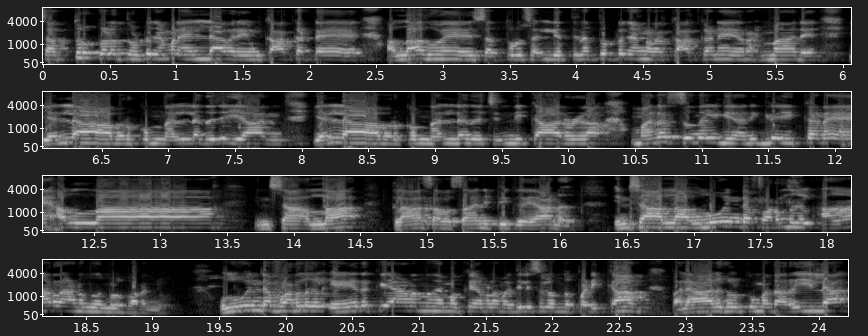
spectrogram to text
ശത്രുക്കളെ തൊട്ട് ഞങ്ങളെ എല്ലാവരെയും കാക്കട്ടെ. അള്ളാഹുവെ ശത്രു ശല്യത്തിനെ തൊട്ട് ഞങ്ങളെ കാക്കണേ റഹ്മാനെ. എല്ലാവർക്കും നല്ലത് ചെയ്യാൻ എല്ലാവർക്കും നല്ലത് ചിന്തിക്കാനുള്ള മനസ്സ് നൽകി അനുഗ്രഹിക്കണേ അല്ലാ. ഇൻഷാ അള്ളാ ക്ലാസ് അവസാനിപ്പിക്കുകയാണ്. ഇൻഷാ അള്ളാ ഉലുവിന്റെ ഫറലുകൾ ആറാണെന്ന് നമ്മൾ പറഞ്ഞു. ഉളുവിന്റെ ഫറലുകൾ ഏതൊക്കെയാണെന്ന് നമുക്ക് നമ്മളെ മജ്ലിസിൽ ഒന്ന് പഠിക്കാം. പല ആളുകൾക്കും അത് അറിയില്ല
